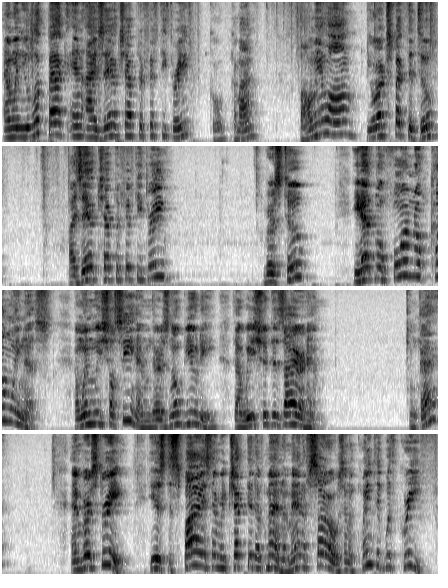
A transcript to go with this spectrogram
And when you look back in Isaiah chapter 53, go, come on, follow me along. You are expected to. Isaiah chapter 53, verse 2 He hath no form nor comeliness, and when we shall see him, there is no beauty that we should desire him. Okay? And verse 3 He is despised and rejected of men, a man of sorrows and acquainted with grief.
